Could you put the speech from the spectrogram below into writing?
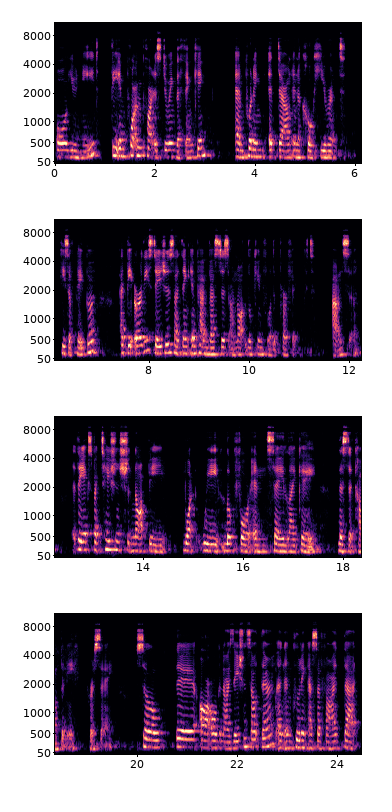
all you need. The important part is doing the thinking and putting it down in a coherent piece of paper at the early stages, I think impact investors are not looking for the perfect answer. The expectation should not be what we look for in, say, like a listed company per se. So there are organizations out there, and including SFI, that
